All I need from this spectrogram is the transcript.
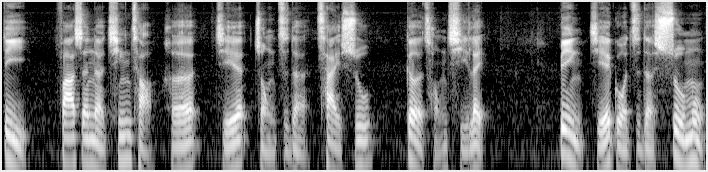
地发生了青草和结种子的菜蔬各从其类，并结果子的树木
